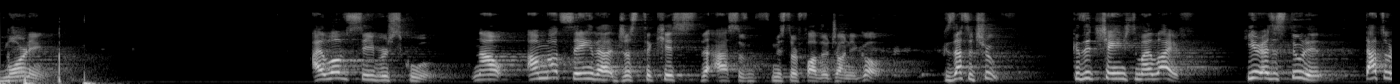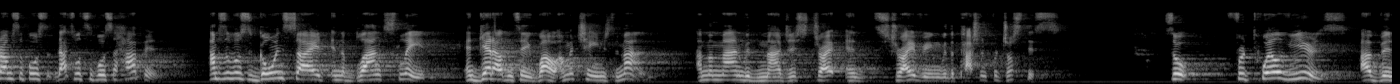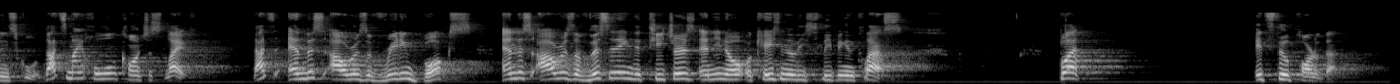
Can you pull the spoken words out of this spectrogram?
morning. I love Xavier School. Now, I'm not saying that just to kiss the ass of Mr. Father Johnny Go, because that's the truth. Because it changed my life. Here as a student, that's what I'm supposed to, that's what's supposed to happen. I'm supposed to go inside in a blank slate and get out and say, wow, I'm a changed man. I'm a man with magic stri- and striving with a passion for justice. So, for 12 years, I've been in school. That's my whole conscious life. That's endless hours of reading books, endless hours of listening to teachers, and, you know, occasionally sleeping in class. But it's still part of that.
